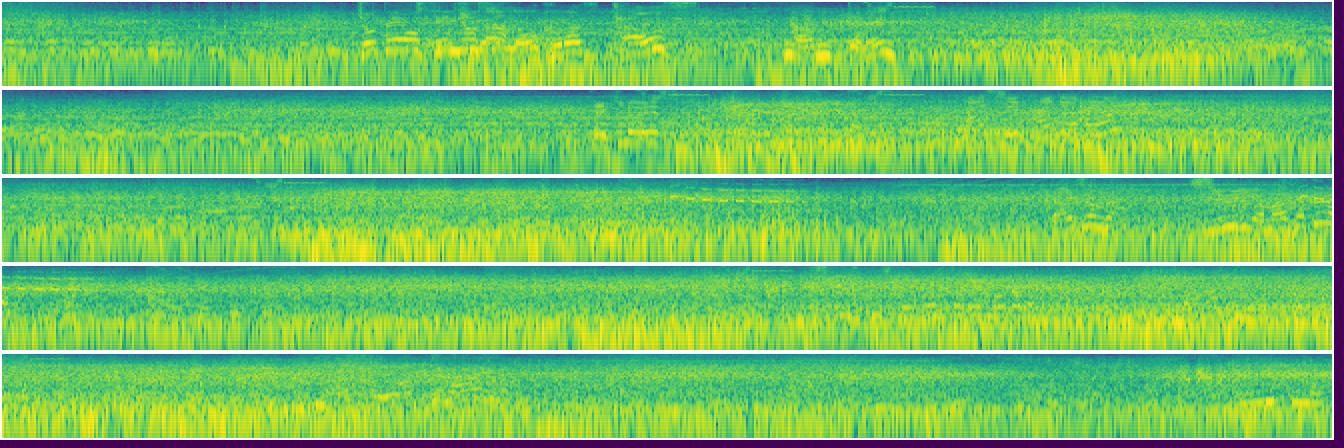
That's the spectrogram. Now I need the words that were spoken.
拠点を占領した。残らず倒す。なんてね。敵のエース。が撤退するみたいです回収完了だよ。大丈夫だ。修理は任せろ。修復して前線へ戻れ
